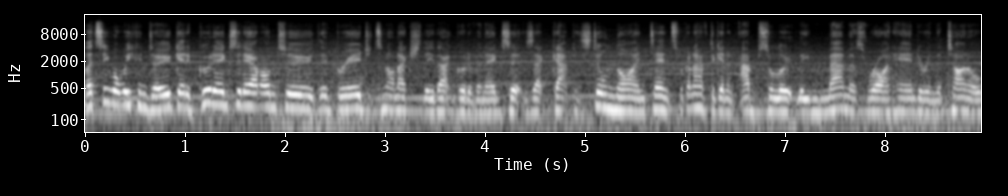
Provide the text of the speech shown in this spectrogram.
Let's see what we can do. Get a good exit out onto the bridge. It's not actually that good of an exit as that gap is still nine tenths. We're going to have to get an absolutely mammoth right-hander in the tunnel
